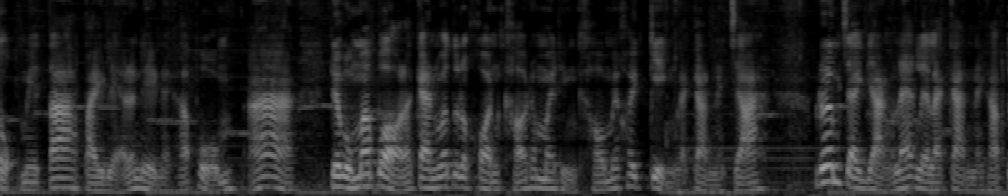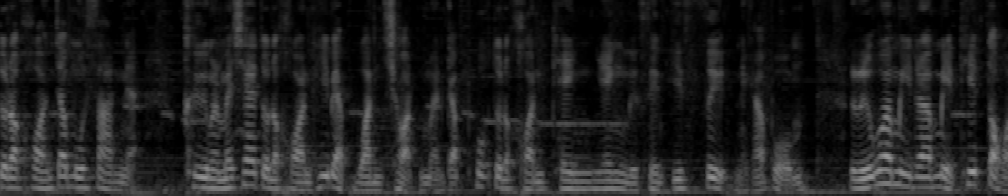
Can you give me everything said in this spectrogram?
ตกเมตาไปแล้วนั่นเองนะครับผมอ่าเดี๋ยวผมมาบอกแล้วกันว่าตัวละครเขาทำไมถึงเขาไม่ค่อยเก่งละกันนะจ๊ะเริ่มจากอย่างแรกเลยละกันนะครับตัวละครเจ้ามูซันเนี่ยคือมันไม่ใช่ตัวละครที่แบบวันช็อตเหมือนกับพวกตัวละครเทงเงงหรือเซนอิสึนะครับผมหรือว่ามีดาเมจที่ต่อ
